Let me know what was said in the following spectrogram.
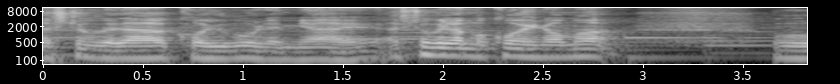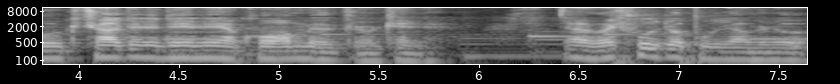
Aston Villa ခေါ်ယူဖို့လည်းများတယ် Aston Villa မခေါ်ရင်တော့မှဟိုတခြားတဲ့တဲ့တွေကခေါ်ရမယ်ကျွန်တော်ထင်တယ်အဲ Rashford တော့ပူကြမလို့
